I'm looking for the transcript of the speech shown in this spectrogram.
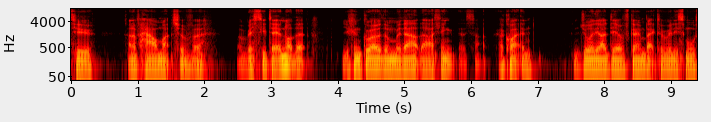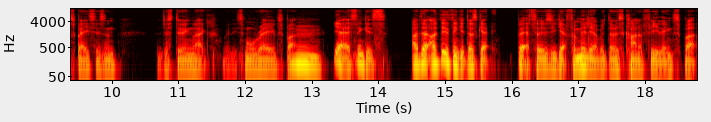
to kind of how much of a, a risk you take. Not that you can grow them without that. I think that's I quite en- enjoy the idea of going back to really small spaces and and just doing like really small raves, but Mm. yeah, I think it's. I do, I do think it does get better as you get familiar with those kind of feelings, but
